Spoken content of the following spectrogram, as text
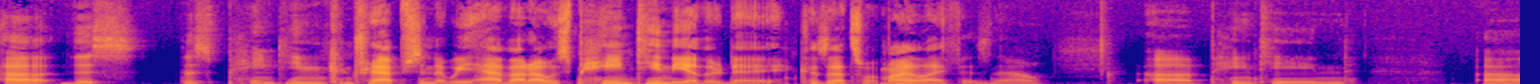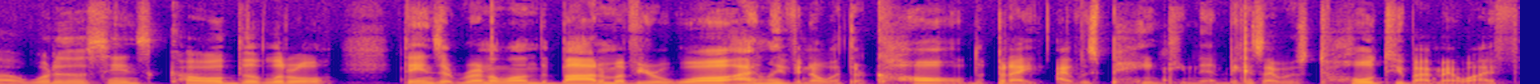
uh, this this painting contraption that we have out. I was painting the other day because that's what my life is now. Uh, painting uh, what are those things called? The little things that run along the bottom of your wall. I don't even know what they're called, but I, I was painting them because I was told to by my wife.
